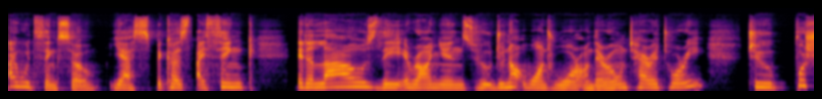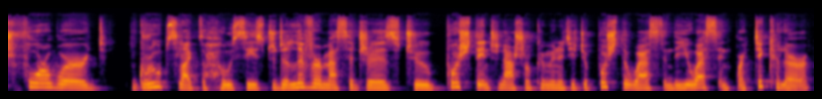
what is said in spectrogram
I would think so, yes, because I think it allows the Iranians who do not want war on their own territory to push forward groups like the Houthis to deliver messages, to push the international community, to push the West and the US in particular,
